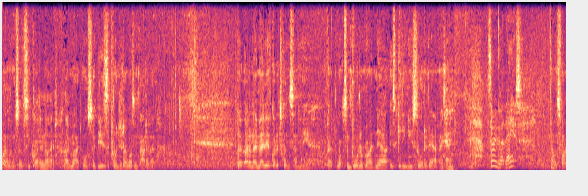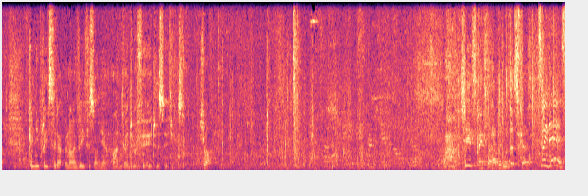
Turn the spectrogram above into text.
Well, it was obviously quite a night. I might also be disappointed I wasn't part of it. Look, I don't know, maybe I've got a twin somewhere, but what's important right now is getting you sorted out, okay? Sorry about that. No, it's fine. Can you please set up an IV for Sonia? I'm going to refer her to the surgeons. Sure. Cheers, thanks for helping with this, cuz. Sweet as.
